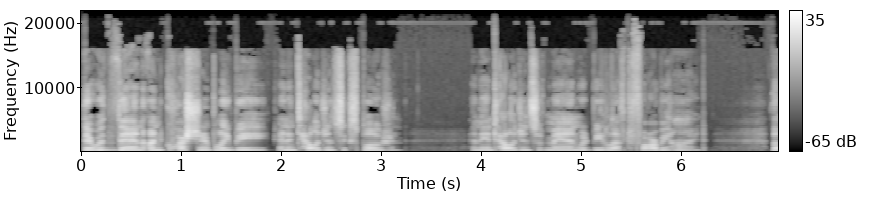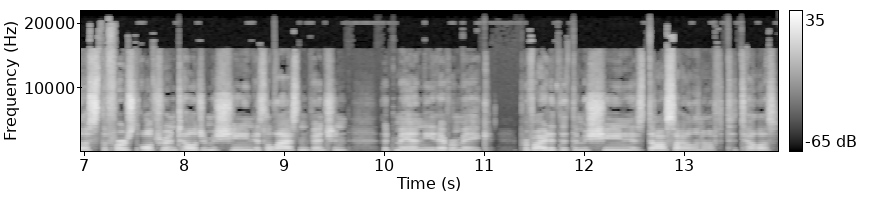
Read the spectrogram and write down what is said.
there would then unquestionably be an intelligence explosion, and the intelligence of man would be left far behind. Thus, the first ultra intelligent machine is the last invention that man need ever make provided that the machine is docile enough to tell us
